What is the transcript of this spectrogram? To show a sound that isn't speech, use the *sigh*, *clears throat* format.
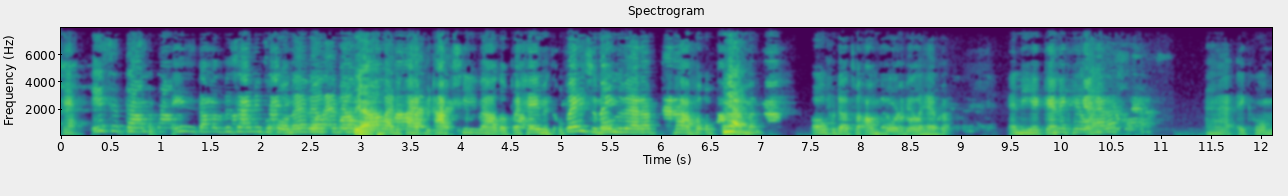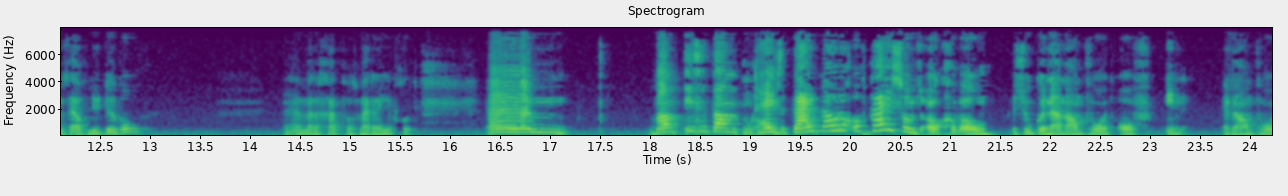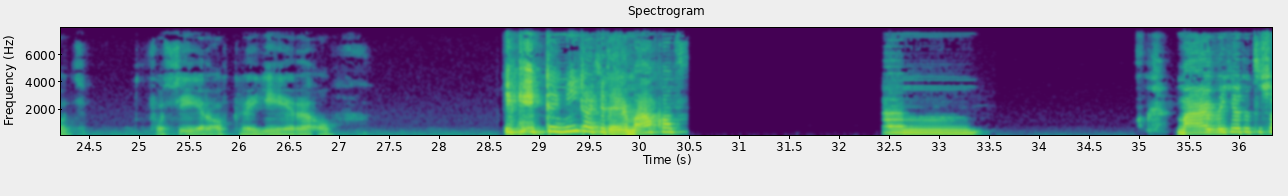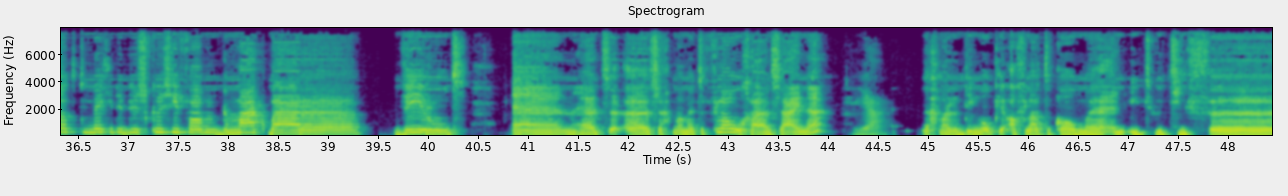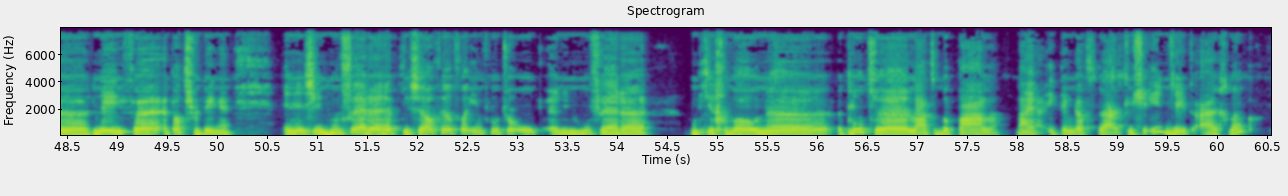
Ja, is het dan, is het dan, want we zijn nu begonnen, hè? welkom allemaal Ja. bij de 5 in actie. We hadden op een gegeven moment opeens een onderwerp waar we opkwamen over dat we antwoorden willen hebben. En die herken ik heel erg. Eh, ik hoor mezelf nu dubbel. Eh, maar dat gaat volgens mij redelijk goed. Ehm, want is het dan, heeft het tijd nodig of kan je soms ook gewoon zoeken naar een antwoord? Of in een antwoord forceren of creëren of... Ik, ik denk niet dat je het helemaal kan. Ehm, maar weet je, dat is altijd een beetje de discussie van de maakbare wereld en het eh, zeg maar met de flow gaan zijn. Hè? Ja, Zeg maar de dingen op je af laten komen en intuïtief eh, leven en dat soort dingen. En dus in hoeverre heb je zelf heel veel invloed erop en in hoeverre moet je gewoon eh, het lot eh, laten bepalen. Nou ja, ik denk dat het daar tussenin zit eigenlijk.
